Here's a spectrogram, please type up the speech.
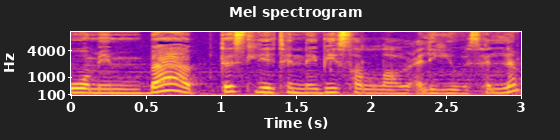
هو من باب تسلية النبي صلى الله عليه وسلم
